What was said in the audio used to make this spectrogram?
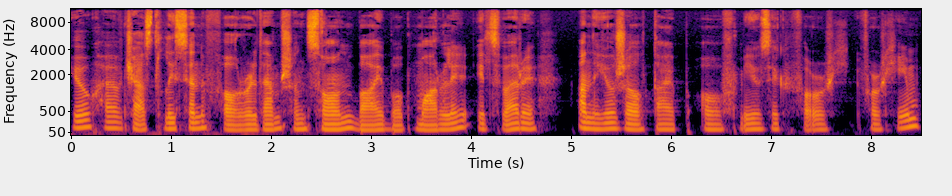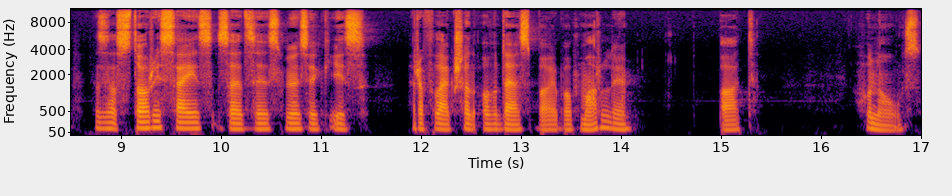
You have just listened for Redemption Song by Bob Marley. It's very unusual type of music for for him. The story says that this music is reflection of death by Bob Marley, but who knows?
